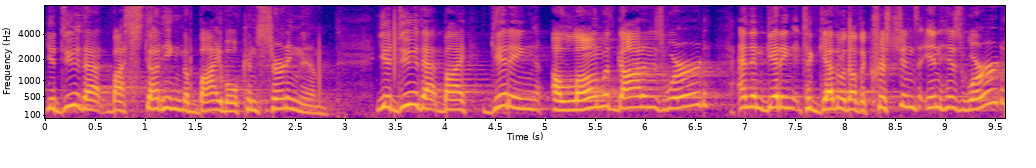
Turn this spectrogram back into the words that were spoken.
you do that by studying the Bible concerning them. You do that by getting alone with God and His Word and then getting together with other Christians in His Word.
